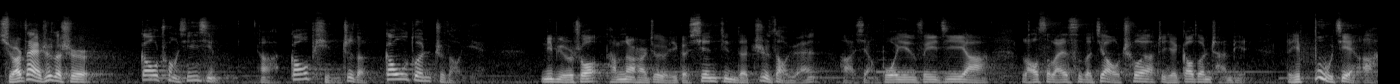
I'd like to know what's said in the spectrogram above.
取而代之的是高创新性啊、高品质的高端制造业。你比如说，他们那儿就有一个先进的制造园啊，像波音飞机呀、劳斯莱斯的轿车啊这些高端产品，这些部件啊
